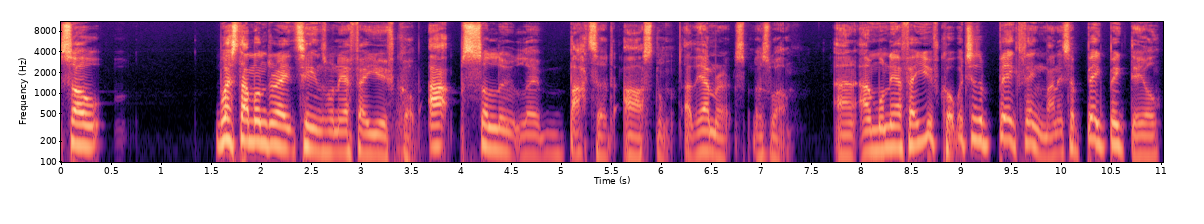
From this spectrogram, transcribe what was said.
So West Ham under 18s won the FA Youth Cup. Absolutely battered Arsenal at the Emirates as well. And, and won the FA Youth Cup, which is a big thing, man. It's a big, big deal.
